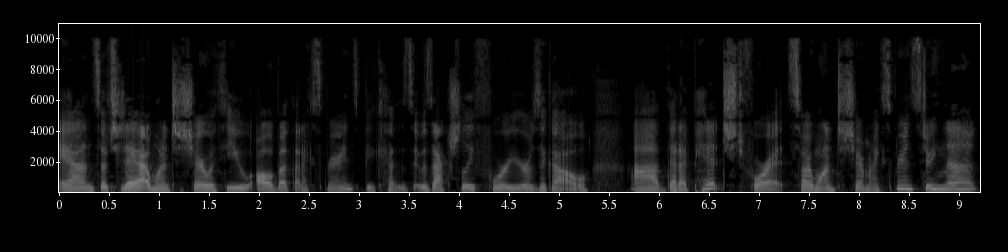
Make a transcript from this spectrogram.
And so today I wanted to share with you all about that experience because it was actually four years ago uh, that I pitched for it. So I wanted to share my experience doing that,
